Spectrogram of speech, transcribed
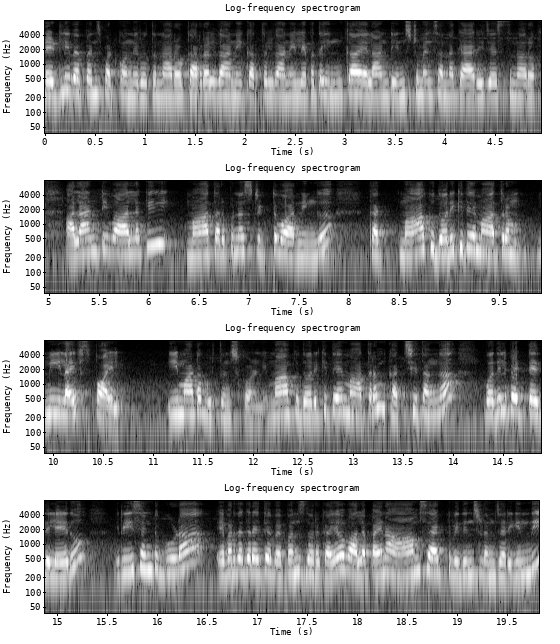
డెడ్లీ వెపన్స్ పట్టుకొని తిరుగుతున్నారో కర్రలు కానీ కత్తులు కానీ లేకపోతే ఇంకా ఎలాంటి ఇన్స్ట్రుమెంట్స్ అన్న క్యారీ చేస్తున్నారో అలాంటి వాళ్ళకి మా తరపున స్ట్రిక్ట్ వార్నింగ్ మాకు దొరికితే మాత్రం మీ లైఫ్ స్పాయిల్ ఈ మాట గుర్తుంచుకోండి. మాకు దొరికితే మాత్రం ఖచ్చితంగా వదిలిపెట్టేది లేదు. రీసెంట్ కూడా ఎవరి దగ్గర అయితే వెపన్స్ దొరికాయో వాళ్ళపైన ఆర్మ్స్ యాక్ట్ విధించడం జరిగింది.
